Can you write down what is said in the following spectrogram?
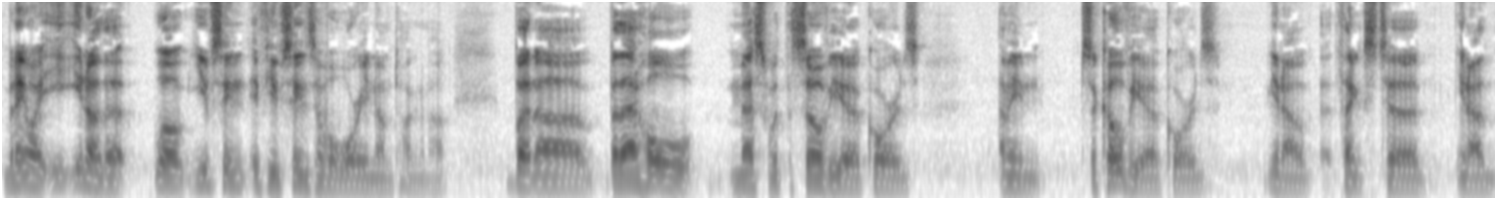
but anyway you, you know the well you've seen if you've seen Civil War you know I'm talking about. But uh but that whole mess with the Soviet Accords I mean Sokovia Accords you know thanks to you know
